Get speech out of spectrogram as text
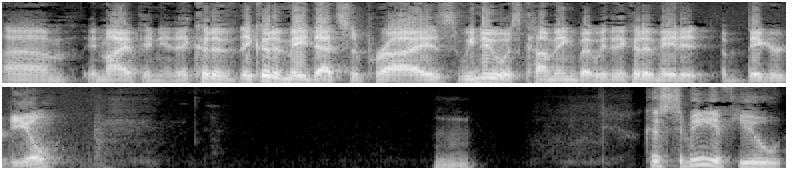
um, in my opinion. They could have they could have made that surprise. We knew it was coming, but they could have made it a bigger deal. Because hmm. to me, if you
